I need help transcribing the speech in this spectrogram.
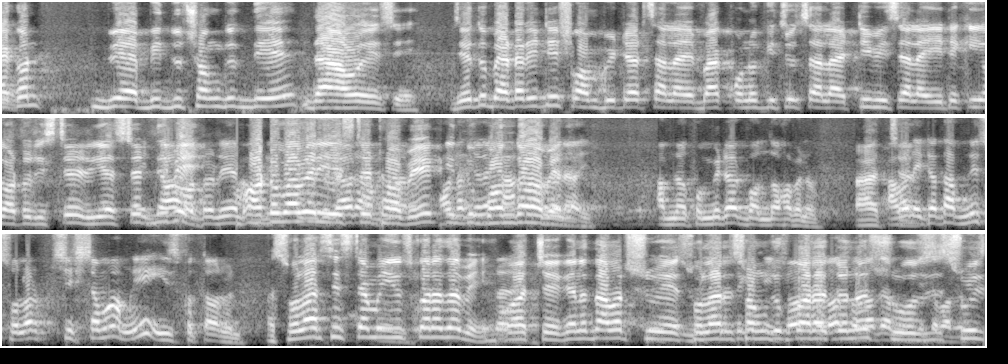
এখন বিদ্যুৎ সংযোগ দিয়ে দেওয়া হয়েছে। যেহেতু ব্যাটারিটি কম্পিউটার চালায় বা কোনো কিছু চালায় টিভি চালায় এটা কি অটো রিস্টেট এটা দিবে? auto re- অটো ভাবে রিস্টেট হবে কিন্তু বন্ধ হবে না। আপনার কম্পিউটার বন্ধ হবে না। আচ্ছা আবার এটাতে আপনি সোলার সিস্টেমও আপনি ইউজ করতে পারবেন। সোলার সিস্টেমে ইউজ করা যাবে? ও আচ্ছা এখানে তো আবার সোলার সংযোগ করার জন্য। সুইচ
